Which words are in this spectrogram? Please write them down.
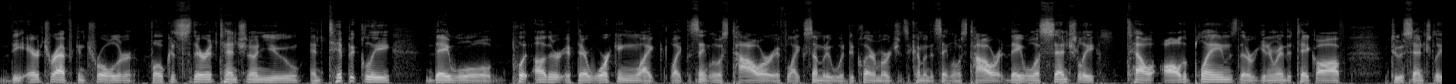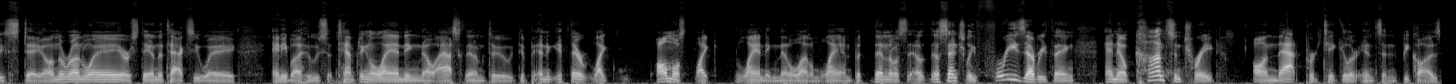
the air traffic controller focuses their attention on you and typically they will put other if they're working like like the St. Louis Tower if like somebody would declare emergency coming to St. Louis Tower they will essentially tell all the planes that are getting ready to take off to essentially stay on the runway or stay on the taxiway anybody who's attempting a landing they'll ask them to depending if they're like almost like landing they'll let them land but then they'll essentially freeze everything and they'll concentrate on that particular incident because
